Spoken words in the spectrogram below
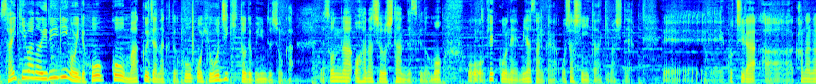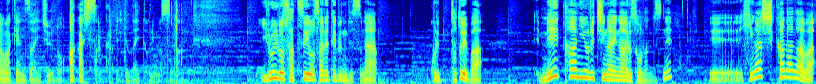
最近はあの LED が多いんで方向幕じゃなくて方向表示キットでもいいんでしょうか。そんなお話をしたんですけども結構ね皆さんからお写真いただきまして、えー、こちら神奈川県在住の明石さんからいいておりますがいろいろ撮影をされてるんですがこれ例えばメーカーによる違いがあるそうなんですね、えー、東神奈川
